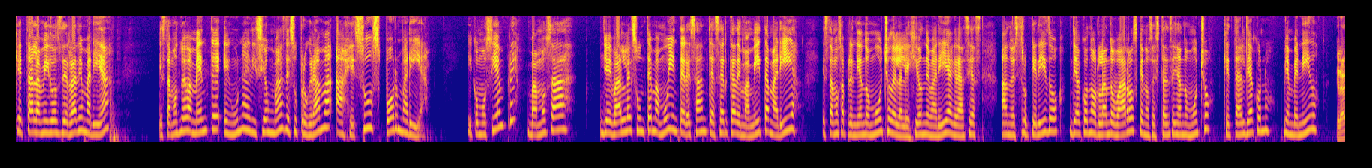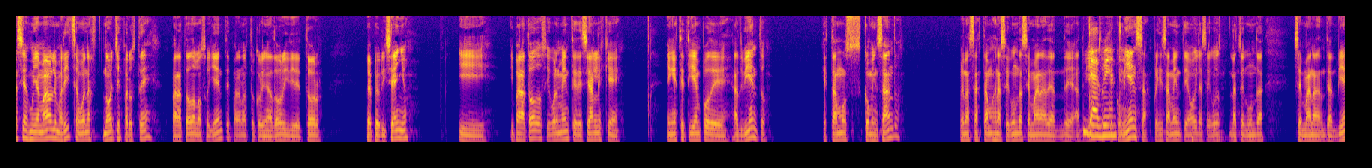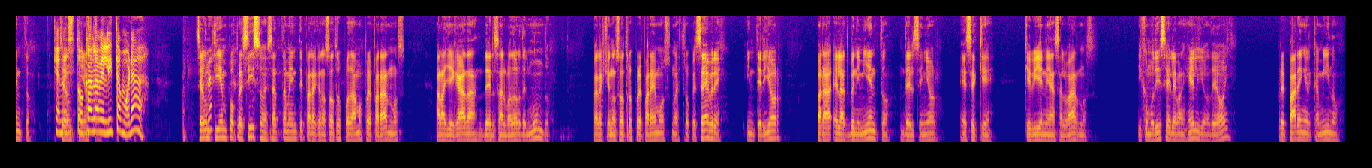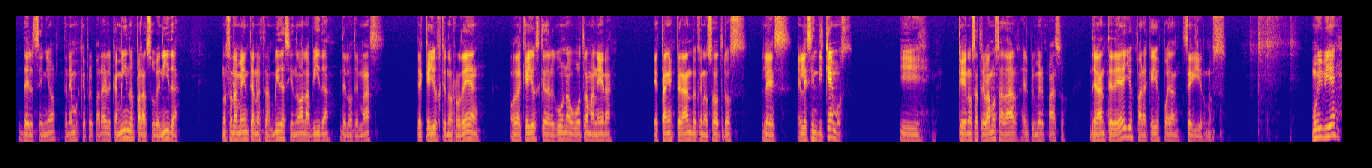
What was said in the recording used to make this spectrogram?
¿Qué tal amigos de Radio María? Estamos nuevamente en una edición más de su programa A Jesús por María. Y como siempre, vamos a llevarles un tema muy interesante acerca de Mamita María. Estamos aprendiendo mucho de la Legión de María gracias a nuestro querido diácono Orlando Barros que nos está enseñando mucho. ¿Qué tal, diácono? Bienvenido. Gracias, muy amable Maritza. Buenas noches para usted para todos los oyentes, para nuestro coordinador y director Pepe Briceño y, para todos igualmente desearles que en este tiempo de Adviento que estamos comenzando, bueno, estamos en la segunda semana de, Adviento, que comienza precisamente hoy la, la segunda semana de Adviento. Que nos toca la velita morada sea un tiempo preciso exactamente para que nosotros podamos prepararnos a la llegada del Salvador del mundo, para que nosotros preparemos nuestro pesebre interior para el advenimiento del Señor, ese que, que viene a salvarnos. Y como dice el Evangelio de hoy, preparen el camino del Señor. Tenemos que preparar el camino para su venida no solamente a nuestras vidas, sino a la vida de los demás, de aquellos que nos rodean o de aquellos que de alguna u otra manera están esperando que nosotros les, les indiquemos y que nos atrevamos a dar el primer paso delante de ellos para que ellos puedan seguirnos. Muy bien.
